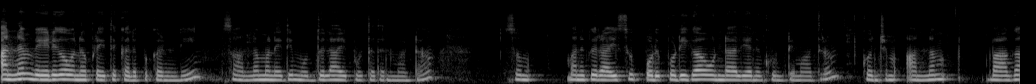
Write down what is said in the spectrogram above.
అన్నం వేడిగా ఉన్నప్పుడు అయితే కలపకండి. సో అన్నం అనేది ముద్దులా అయిపోతుంది అనమాట సో మనకు రైసు పొడి పొడిగా ఉండాలి అనుకుంటే మాత్రం కొంచెం అన్నం బాగా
